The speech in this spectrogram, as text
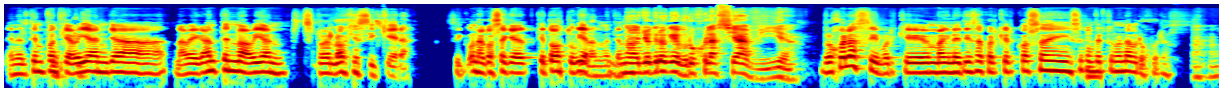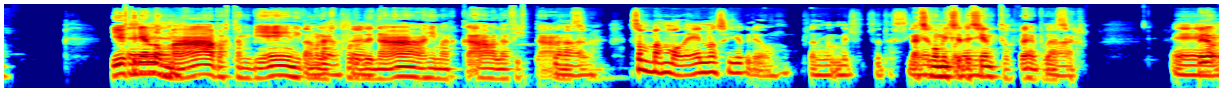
en el tiempo en que habían ya navegantes no habían relojes siquiera. una cosa que, que todos tuvieran, ¿me entiendes? No, yo creo que brújulas sí había. Brújulas sí, porque magnetiza cualquier cosa y se convierte en una brújula. Y ellos tenían los eh, mapas también, y como las coordenadas, y marcaban las distancias. Son más modernos, sí, yo creo. 1700. Casi como 1700, puede ser. Eh, Pero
